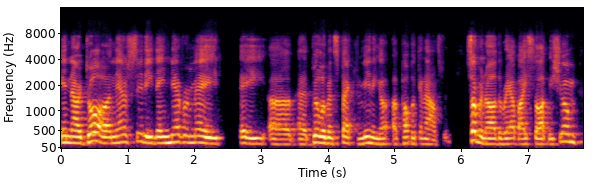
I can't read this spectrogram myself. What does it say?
In Nehardea, in their city, they never made a, uh, a bill of inspection, meaning a, a public announcement. Some of the rabbis thought Bishum,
